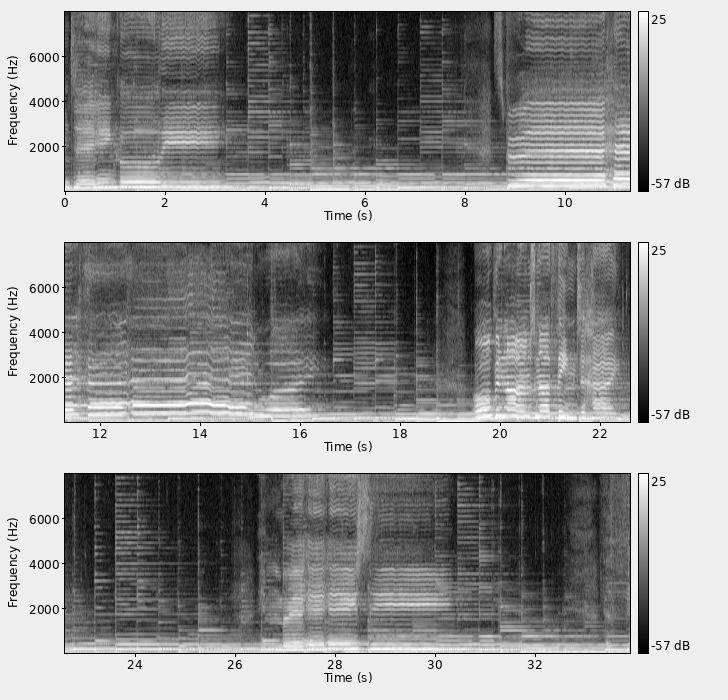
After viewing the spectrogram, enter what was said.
untanglingly. Spread wide, open arms, nothing to hide.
